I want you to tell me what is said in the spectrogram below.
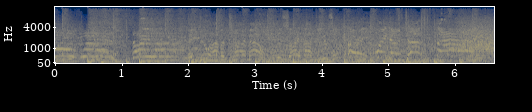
Bulls win! They win! They do have a timeout. Decide not to use it. Curry, way downtown. Bang!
